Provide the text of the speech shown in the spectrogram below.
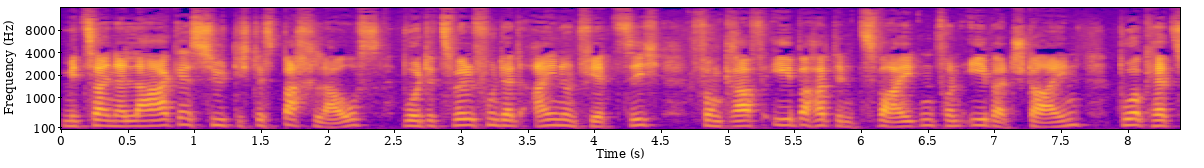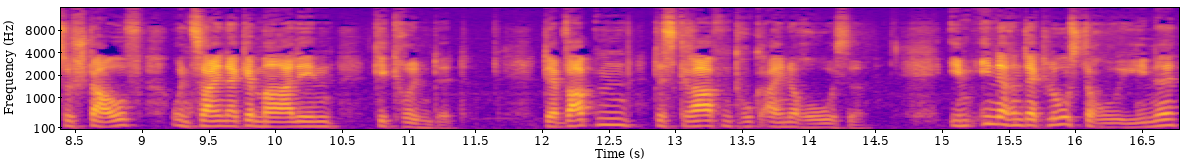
mit seiner Lage südlich des Bachlaufs wurde 1241 von Graf Eberhard II. von Ebertstein, Burgherr zu Stauf und seiner Gemahlin gegründet. Der Wappen des Grafen trug eine Rose. Im Inneren der Klosterruine,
